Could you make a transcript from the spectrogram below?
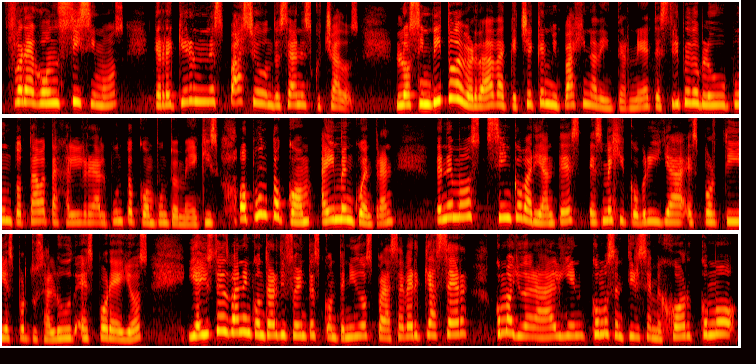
fregoncísimos que requieren un espacio donde sean escuchados. Los invito de verdad a que chequen mi página de internet, es www.tabatajalilreal.com.mx o .com, ahí me encuentran. Tenemos cinco variantes, es México Brilla, es por ti, es por tu salud, es por ellos. Y ahí ustedes van a encontrar diferentes contenidos para saber qué hacer, cómo ayudar a alguien, cómo sentirse mejor, cómo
